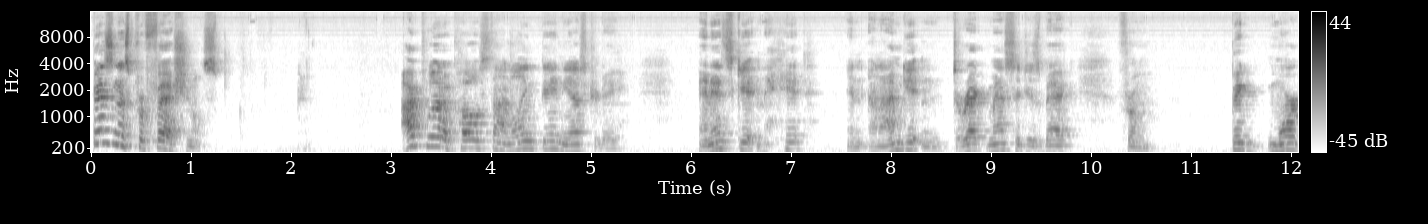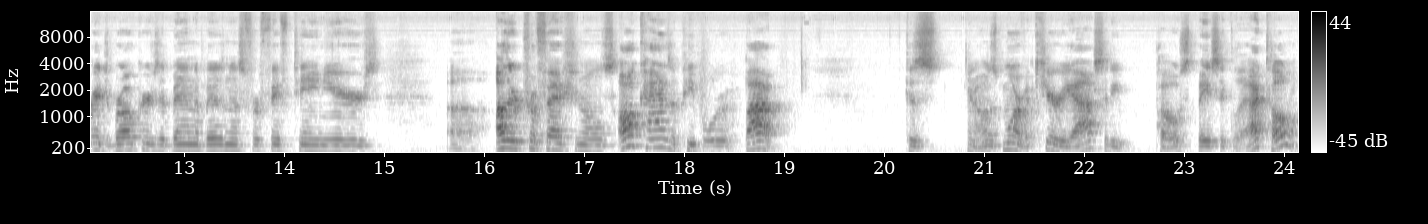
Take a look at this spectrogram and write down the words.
business professionals. I put a post on LinkedIn yesterday and it's getting hit and, and I'm getting direct messages back from big mortgage brokers that have been in the business for 15 years, uh, other professionals, all kinds of people. Bob, because you know it was more of a curiosity post. Basically, I told them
